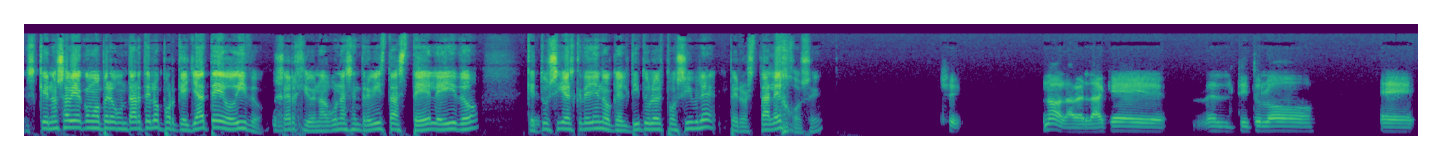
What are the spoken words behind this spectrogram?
Es que no sabía cómo preguntártelo porque ya te he oído, Sergio, en algunas entrevistas te he leído que tú sigues creyendo que el título es posible, pero está lejos, ¿eh? Sí. No, la verdad que el título eh,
